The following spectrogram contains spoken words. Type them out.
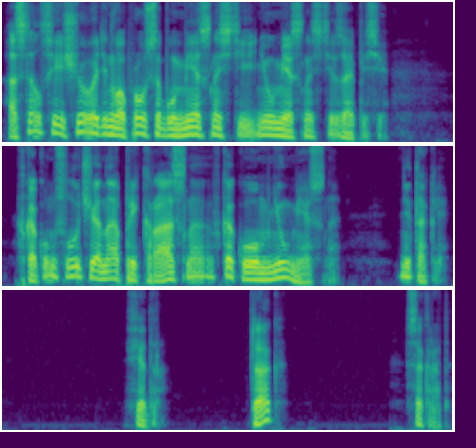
Остался еще один вопрос об уместности и неуместности записи. В каком случае она прекрасна, в каком неуместна. Не так ли? Федор. Так? Сократ.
